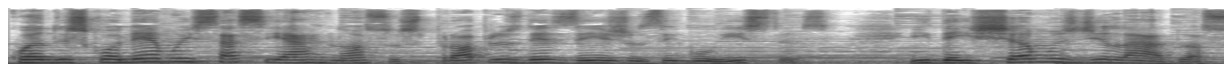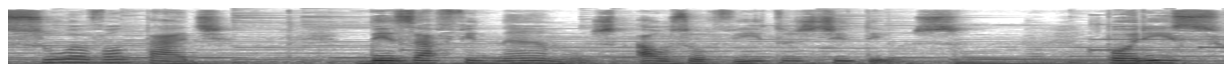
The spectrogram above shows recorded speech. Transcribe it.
quando escolhemos saciar nossos próprios desejos egoístas e deixamos de lado a Sua vontade, desafinamos aos ouvidos de Deus. Por isso,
